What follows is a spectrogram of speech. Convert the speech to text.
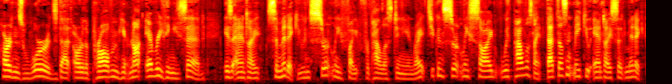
Harden's words that are the problem here. Not everything he said is anti-Semitic. You can certainly fight for Palestinian rights. You can certainly side with Palestine. That doesn't make you anti-Semitic.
